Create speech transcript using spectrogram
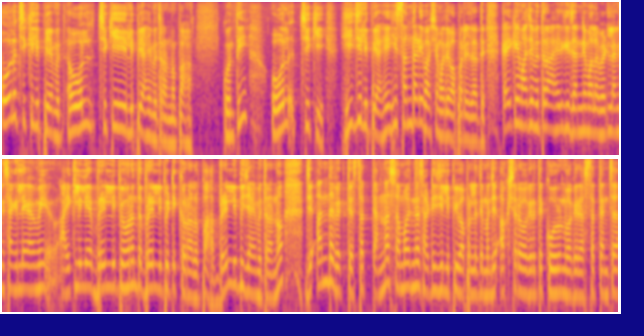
ओल चिकी लिपी आहे मित्र ओल चिकी लिपी आहे मित्रांनो पहा. कोणती? ओल चिकी ही जी लिपी आहे ही संथाळी भाषेमध्ये वापरली जाते. काही काही माझे मित्र आहेत की ज्यांनी मला भेटले आणि सांगितले का मी ऐकलेली आहे ब्रेल लिपी म्हणून तर ब्रेल लिपी टिक करून आलो. पहा ब्रेल लिपी जी आहे मित्रांनो जे अंध व्यक्ती असतात त्यांना समजण्यासाठी जी लिपी वापरली जाते म्हणजे अक्षर वगैरे ते कोरून वगैरे असतात त्यांचं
